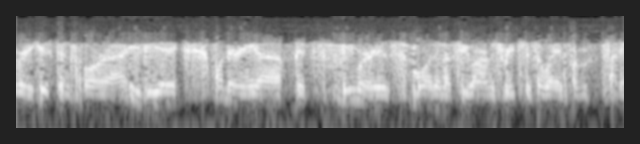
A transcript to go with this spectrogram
Montgomery, Houston for uh, EVA. Wondering uh, if Beamer is more than a few arms reaches away from Sunny.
